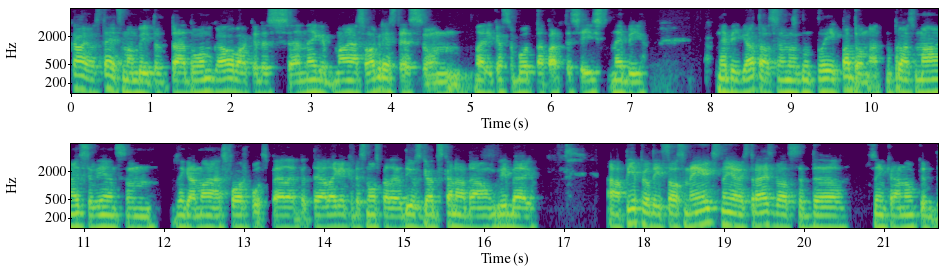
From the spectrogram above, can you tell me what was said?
kā jau teicu, man bija tā doma galvā, ka es negribu mājās atgriezties, un arī kas varbūt tāpat es īsti nebiju, nebiju gatavs nemaz nu, lieki padomāt. Nu, protams, mājas ir viens, un, zin kā, mājās forši būtu spēlēt, bet tajā laikā, kad es nospēlēju divus gadus Kanādā un gribēju piepildīt savus mērķus, ne jau es tur aizbraucu, tad Zin, kā, nu, kad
